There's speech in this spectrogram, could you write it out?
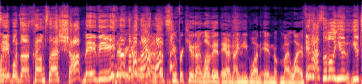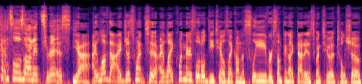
I athertable.com slash shop, baby. There we go. Yeah, that's super cute. I love it. And I need one in my life. It has little u- utensils on its wrist. Yeah, I love that. I just went to, I like when there's little details like on the sleeve or something like that. I just went to a tool show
